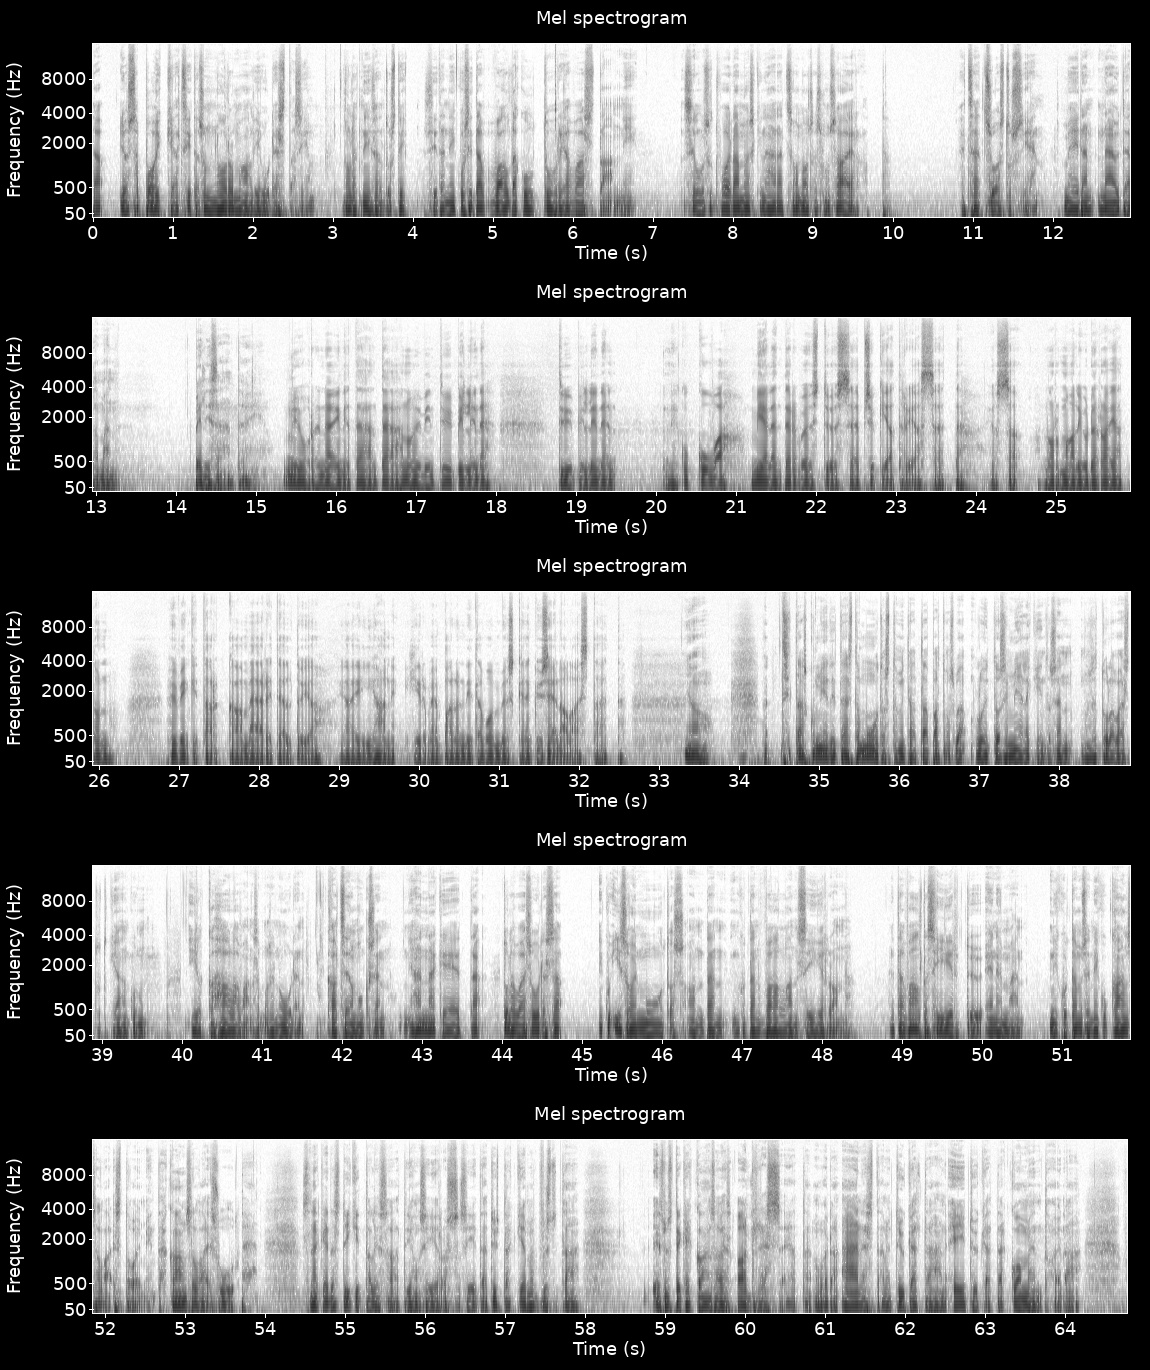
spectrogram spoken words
Ja jos sä poikkeat siitä sun normaaliudestasi, olet niin sanotusti sitä, niin kuin sitä valtakulttuuria vastaan, niin silloin sut voidaan myöskin nähdä, että se on osa sun sairautta. Että sä et suostu siihen meidän näytelmän pelisääntöihin. Juuri näin, ja tämähän, tämähän on hyvin tyypillinen, tyypillinen niin kuin kuva mielenterveystyössä ja psykiatriassa, että jossa normaaliuden rajat on hyvinkin tarkkaan määritelty ja, ja ei ihan hirveän paljon niitä voi myöskään kyseenalaistaa. Että. Joo. Sitten taas kun mietitään sitä muutosta, mitä on tapahtunut, mä luin tosi mielenkiintoisen tulevaisuustutkijan kuin Ilkka Halvan semmoisen uuden katselmuksen, niin hän näkee, että tulevaisuudessa niin kuin isoin muutos on tämän, niin kuin tämän vallan siirron. Että valta siirtyy enemmän niin kuin tämmöisen niin kuin kansalaistoimintaan, kansalaisuuteen. Se näkee tässä digitalisaation siirrossa siitä, että yhtäkkiä me pystytään esimerkiksi tekemään kansalaisadresseja, tai me voidaan äänestää, me tykätään, ei tykätä, kommentoidaan,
